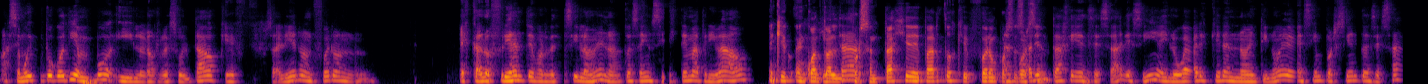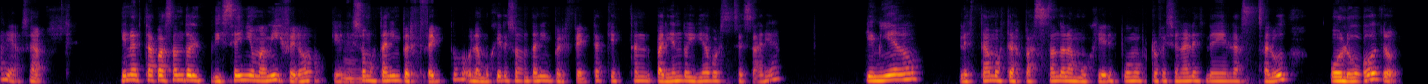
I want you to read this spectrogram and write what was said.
hace muy poco tiempo y los resultados que salieron fueron escalofriantes, por decirlo menos. Entonces hay un sistema privado. Es que en cuanto al porcentaje de partos que fueron por cesárea. porcentaje de cesárea, sí, hay lugares que eran 99, 100% de cesárea. O sea, ¿Qué nos está pasando el diseño mamífero? Que mm. somos tan imperfectos, o las mujeres son tan imperfectas que están pariendo hoy día por cesárea. ¿Qué miedo le estamos traspasando a las mujeres como profesionales de la salud? O lo otro,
